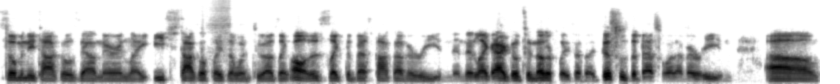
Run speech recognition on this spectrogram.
so many tacos down there, and like each taco place I went to, I was like, "Oh, this is like the best taco I've ever eaten." And then like I go to another place, I'm like, "This was the best one I've ever eaten." Um,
